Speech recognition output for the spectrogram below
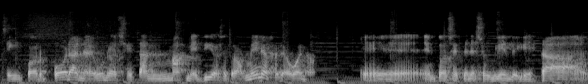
se incorporan, algunos están más metidos, otros menos, pero bueno, eh, entonces tenés un cliente que está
